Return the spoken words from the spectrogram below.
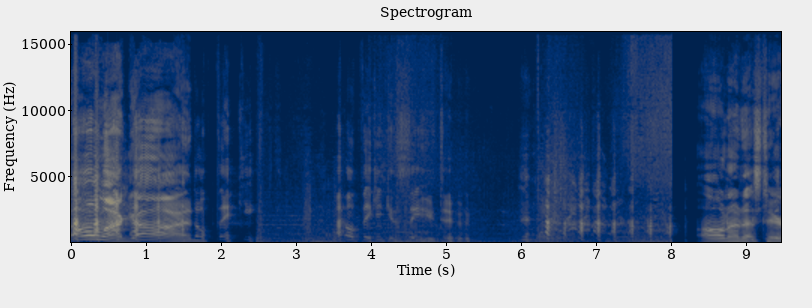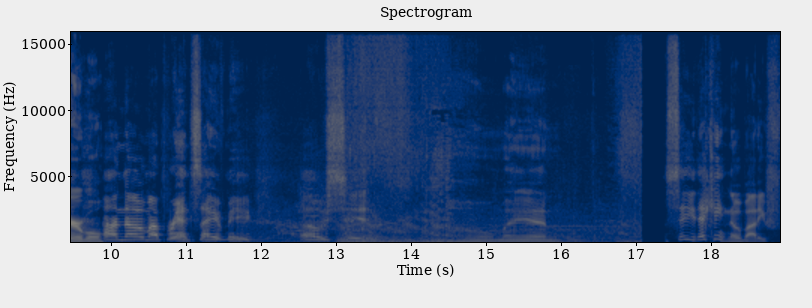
Oh my I god. don't think he. I don't think he can see you, dude. Oh no, that's terrible. I know my prince saved me. Oh shit. Oh man. See, they can't nobody. F-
